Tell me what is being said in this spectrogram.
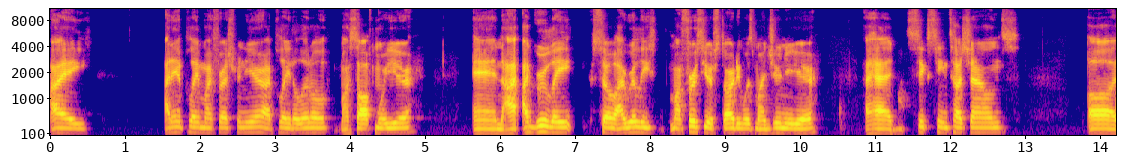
I I didn't play my freshman year. I played a little my sophomore year, and I, I grew late. So I really my first year starting was my junior year I had 16 touchdowns, uh,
